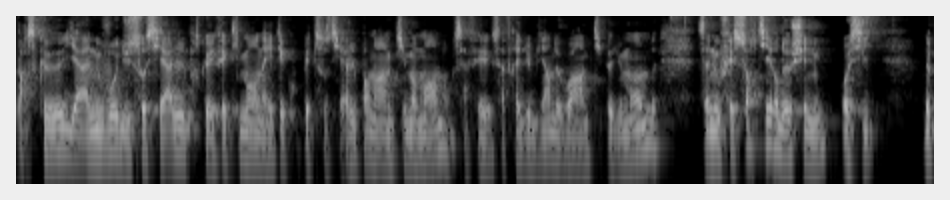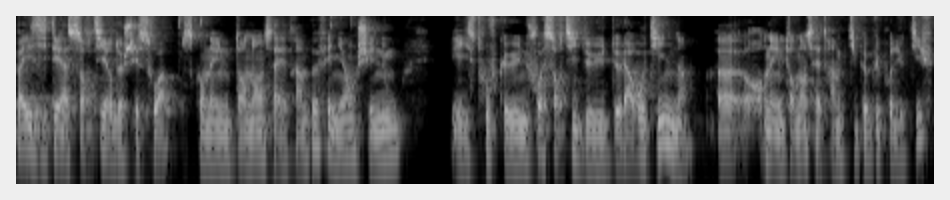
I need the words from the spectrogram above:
parce qu'il y a à nouveau du social parce qu'effectivement on a été coupé de social pendant un petit moment. Donc ça fait ça ferait du bien de voir un petit peu du monde. Ça nous fait sortir de chez nous aussi. Ne pas hésiter à sortir de chez soi parce qu'on a une tendance à être un peu feignant chez nous et il se trouve qu'une fois sorti de, de la routine, euh, on a une tendance à être un petit peu plus productif.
